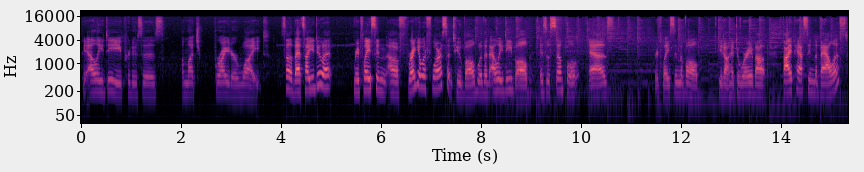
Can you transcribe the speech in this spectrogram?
the LED produces a much brighter white. So that's how you do it. Replacing a regular fluorescent tube bulb with an LED bulb is as simple as replacing the bulb. You don't have to worry about bypassing the ballast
